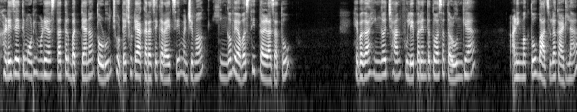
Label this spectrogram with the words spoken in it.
खडे जे ते मोठे मोठे असतात तर बत्त्यानं तोडून छोट्या छोट्या आकाराचे करायचे. म्हणजे मग हिंग व्यवस्थित तळला जातो. हे बघा हिंग छान फुलेपर्यंत तो असा तळून घ्या आणि मग तो बाजूला काढला.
